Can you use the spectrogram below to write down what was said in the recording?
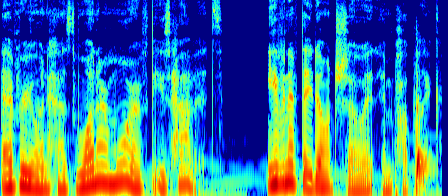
everyone has one or more of these habits, even if they don't show it in public.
